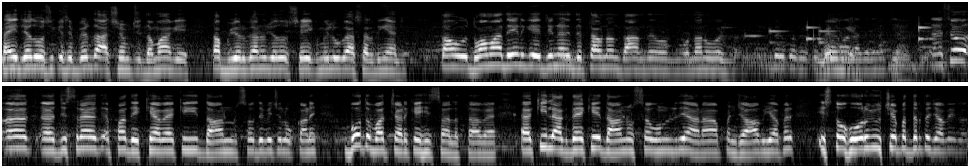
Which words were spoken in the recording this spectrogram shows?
ਤਾਂ ਇਹ ਜਦੋਂ ਅਸੀਂ ਕਿਸੇ ਬਿਰਧ ਆਸ਼ਰਮ 'ਚ ਦਵਾਂਗੇ ਤਾਂ ਬਜ਼ੁਰਗਾਂ ਨੂੰ ਜਦੋਂ ਸੇਕ ਮਿਲੂਗਾ ਸਰਦੀਆਂ 'ਚ ਤਾਂ ਉਹ ਦੁਆਵਾਂ ਦੇਣਗੇ ਜਿਨ੍ਹਾਂ ਨੇ ਦਿੱਤਾ ਉਹਨਾਂ ਨੂੰ ਦਾਨ ਉਹਨਾਂ ਨੂੰ ਬਿਲਕੁਲ ਬਿਲਕੁਲ। ਸੋ ਅ, ਅ, ਜਿਸ ਤਰ੍ਹਾਂ ਆਪਾਂ ਦੇਖਿਆ ਹੋਇਆ ਕਿ ਦਾਨ ਉਤਸਵ ਦੇ ਵਿੱਚ ਲੋਕਾਂ ਨੇ ਬਹੁਤ ਵੱਧ ਚੜ ਕੇ ਹਿੱਸਾ ਲਿੱਤਾ ਹੋਇਆ ਹੈ। ਅ, ਕੀ ਲੱਗਦਾ ਹੈ ਕਿ ਇਹ ਦਾਨ ਉਤਸਵ ਹੁਣ ਲੁਧਿਆਣਾ ਪੰਜਾਬ ਜਾਂ ਫਿਰ ਇਸ ਤੋਂ ਹੋਰ ਵੀ ਉੱਚੇ ਪੱਧਰ ਤੇ ਜਾਵੇਗਾ?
